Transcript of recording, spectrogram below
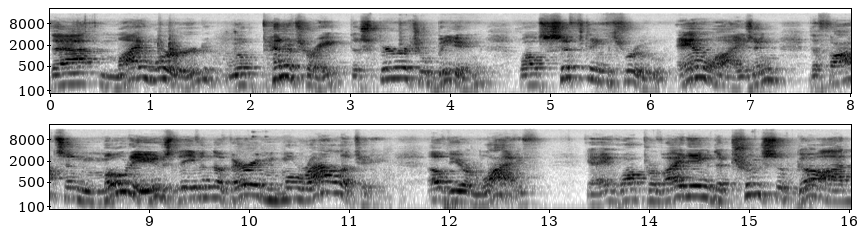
that my word will penetrate the spiritual being while sifting through, analyzing the thoughts and motives, even the very morality of your life, okay, while providing the truths of God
